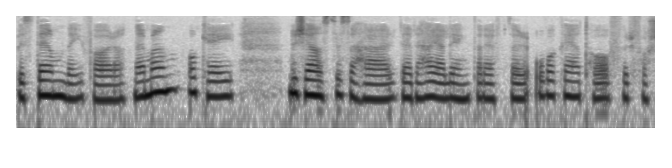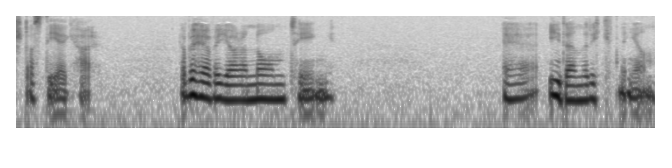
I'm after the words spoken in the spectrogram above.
Bestäm dig för att nej men okej, okay, nu känns det så här, det är det här jag längtar efter och vad kan jag ta för första steg här? Jag behöver göra någonting eh, i den riktningen.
